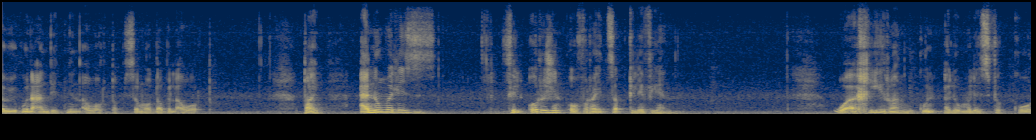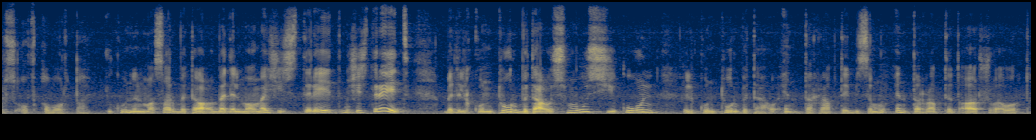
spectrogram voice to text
أو يكون عندي اتنين اورطه بيسموها double aorta طيب anomalies في ال origin of right subclavian وأخيرا يكون anomalies في ال course of aorta يكون المسار بتاعه بدل ما هو ماشي straight مش straight بدل ال contour بتاعه سموث يكون ال contour بتاعه interrupted بيسموه interrupted arch of aorta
